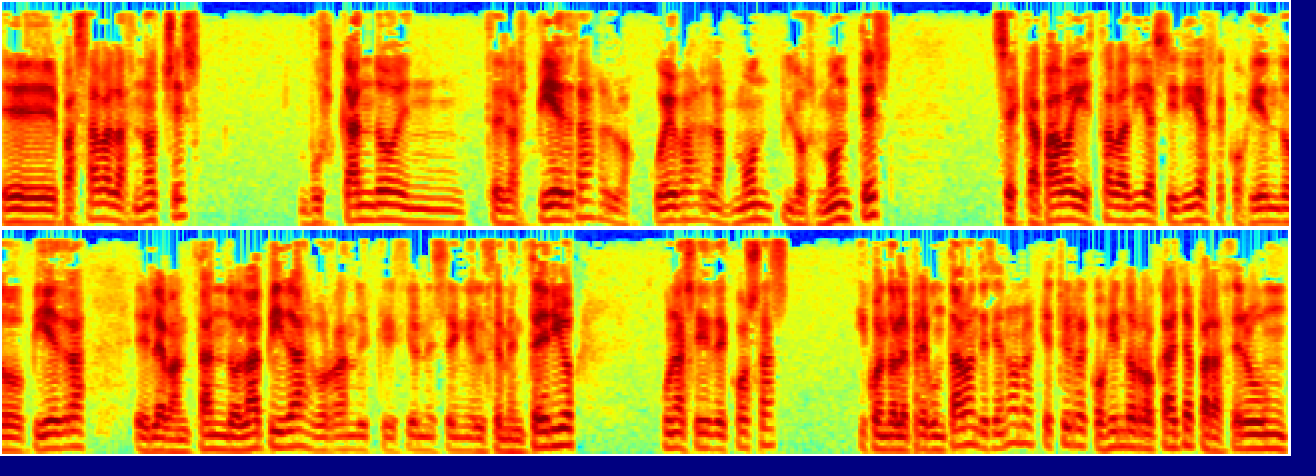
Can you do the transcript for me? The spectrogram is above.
eh, pasaba las noches buscando entre las piedras, las cuevas, las los montes, se escapaba y estaba días y días recogiendo piedras, eh, levantando lápidas, borrando inscripciones en el cementerio, una serie de cosas. Y cuando le preguntaban, decía, no, no, es que estoy recogiendo rocalla para hacer un,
